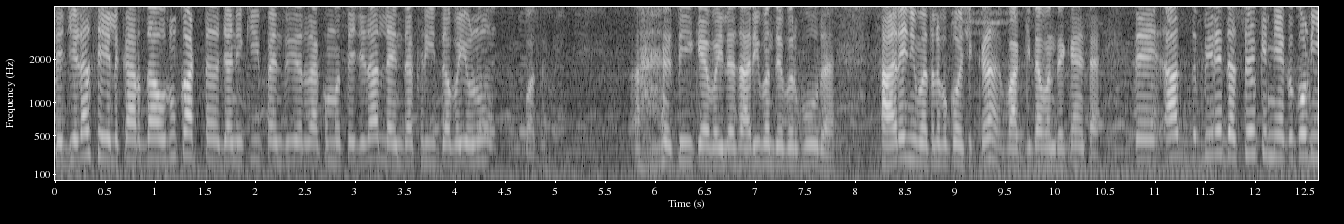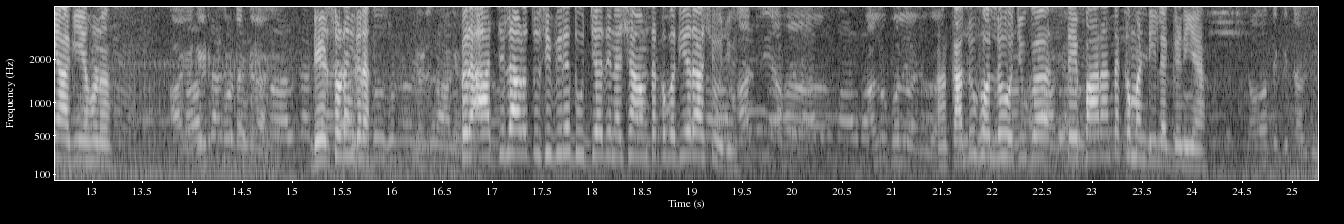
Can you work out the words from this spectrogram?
ਤੇ ਜਿਹੜਾ ਸੇਲ ਕਰਦਾ ਉਹਨੂੰ ਘੱਟ ਯਾਨੀ ਕਿ ਪੈਂਦੀ ਰਕਮ ਤੇ ਜਿਹੜਾ ਲੈਂਦਾ ਖਰੀਦਦਾ ਬਈ ਉਹਨੂੰ ਵੱਧ। ਠੀਕ ਹੈ ਬਈ ਲੈ ਸਾਰੀ ਬੰਦੇ ਭਰਪੂਰ ਹੈ। ਸਾਰੇ ਨਹੀਂ ਮਤਲਬ ਕੁਛ ਕੁ ਬਾਕੀ ਤਾਂ ਬੰਦੇ ਘੈਂਟ ਹੈ। ਤੇ ਆ ਵੀਰੇ ਦੱਸਿਓ ਕਿੰਨੀਆਂ ਕੁ ਘੋੜੀਆਂ ਆ ਗਈਆਂ ਹੁਣ? ਆ ਗਿਆ 150 ਡੰਗਰ ਆ ਗਿਆ 150 ਡੰਗਰ ਫਿਰ ਅੱਜ ਲਾ ਲਓ ਤੁਸੀਂ ਵੀਰੇ ਦੂਜਾ ਦਿਨ ਆ ਸ਼ਾਮ ਤੱਕ ਵਧੀਆ ਰਸ਼ ਹੋ ਜੂ। ਅੱਜ ਹੀ ਆ ਆਲੂ ਫੁੱਲ ਹੋ ਜਾਊਗਾ ਹਾਂ ਕੱਲੂ ਫੁੱਲ ਹੋ ਜਾਊਗਾ ਤੇ 12 ਤੱਕ ਮੰਡੀ ਲੱਗਣੀ ਆ। 14 ਤੱਕ ਚੱਲ ਜੂ।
